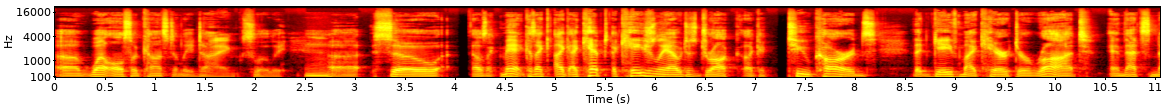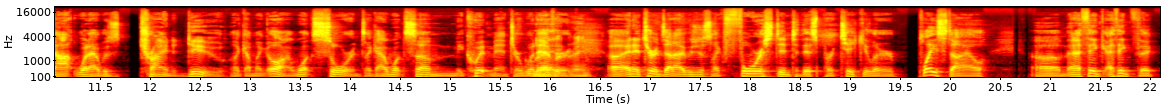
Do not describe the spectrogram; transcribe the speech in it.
uh, while also constantly dying slowly. Mm. Uh, so I was like, man, because I, I I kept occasionally I would just draw like a, two cards that gave my character rot, and that's not what I was trying to do. Like I'm like, oh, I want swords, like I want some equipment or whatever. Right, right. Uh, and it turns out I was just like forced into this particular play style. Um, and I think I think that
